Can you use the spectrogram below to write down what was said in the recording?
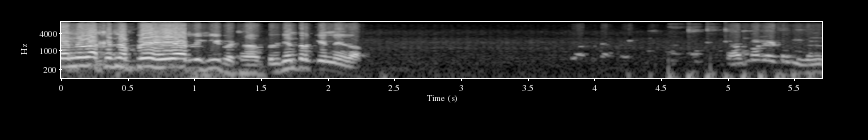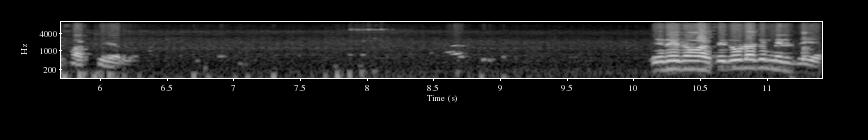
3 ਲੱਖ 90 ਹਜ਼ਾਰ ਲਿਖੀ ਬੈਠਾ। ਬਲਜਿੰਦਰ ਕਿੰਨੇ ਦਾ? ਸ਼ਰਮਾ ਰੇਟ ਦੇ ਦਾਂਗੇ 60000 ਦਾ ਤੇਰੇ ਤੋਂ ਵਾਸਤੇ ਲੋੜਾ ਕਿ ਮੇਰੇ ਤੇ ਆ।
